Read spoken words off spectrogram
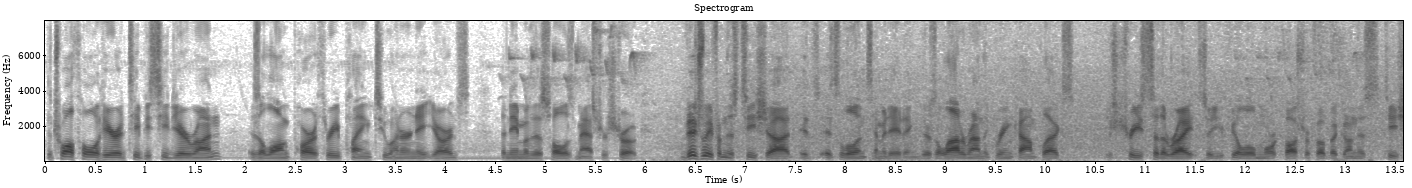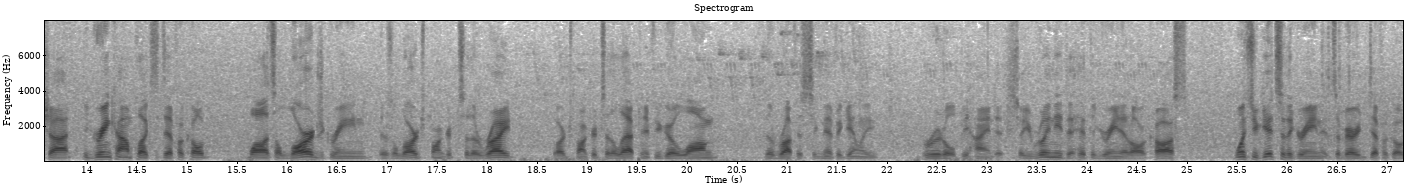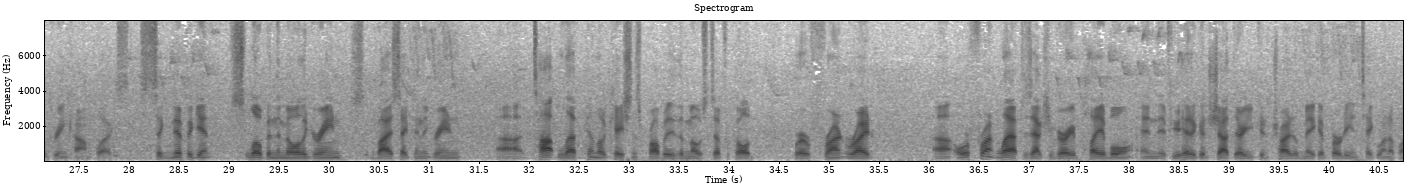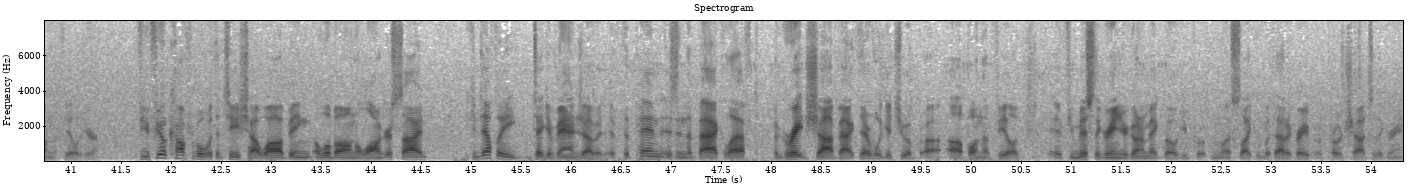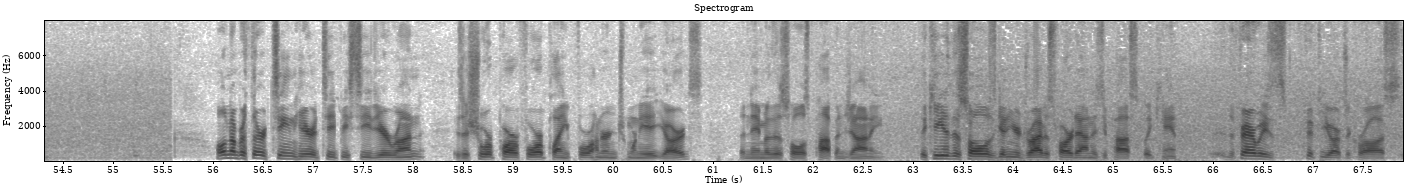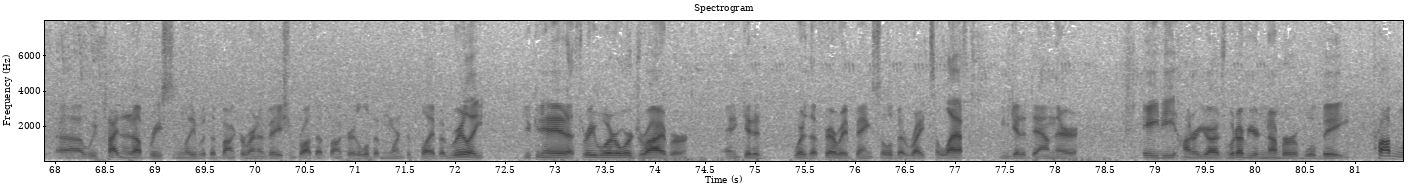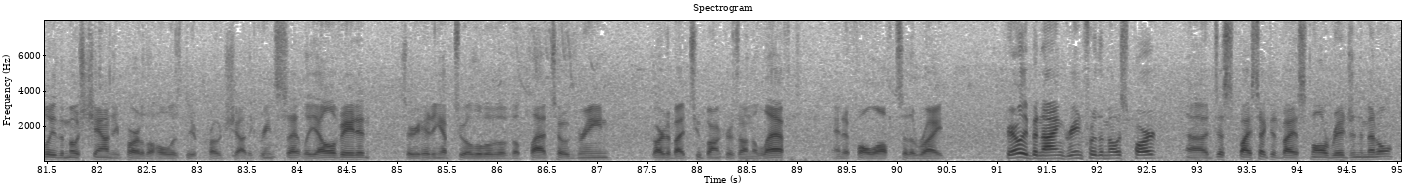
The 12th hole here at TPC Deere Run is a long par three playing 208 yards. The name of this hole is Master Stroke. Visually from this tee shot, it's, it's a little intimidating. There's a lot around the green complex. There's trees to the right, so you feel a little more claustrophobic on this tee shot. The green complex is difficult. While it's a large green, there's a large bunker to the right, large bunker to the left, and if you go long, the rough is significantly brutal behind it. So you really need to hit the green at all costs. Once you get to the green, it's a very difficult green complex. Significant slope in the middle of the green, bisecting the green. Uh, top left pin location is probably the most difficult where front right uh, or front left is actually very playable. And if you hit a good shot there, you could try to make a birdie and take one up on the field here. If you feel comfortable with the tee shot, while being a little bit on the longer side, you can definitely take advantage of it. If the pin is in the back left, a great shot back there will get you uh, up on the field. If you miss the green, you're going to make bogey, most likely without a great approach shot to the green. Hole number 13 here at TPC Deere Run is a short par four playing 428 yards. The name of this hole is Poppin' Johnny. The key to this hole is getting your drive as far down as you possibly can. The fairway is 50 yards across. Uh, we've tightened it up recently with the bunker renovation, brought that bunker a little bit more into play, but really you can hit a three wood or driver and get it where the fairway banks a little bit right to left and get it down there 80, 100 yards, whatever your number will be. Probably the most challenging part of the hole is the approach shot. The green's slightly elevated, so you're hitting up to a little bit of a plateau green, guarded by two bunkers on the left, and it fall off to the right. Fairly benign green for the most part, uh, just bisected by a small ridge in the middle.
